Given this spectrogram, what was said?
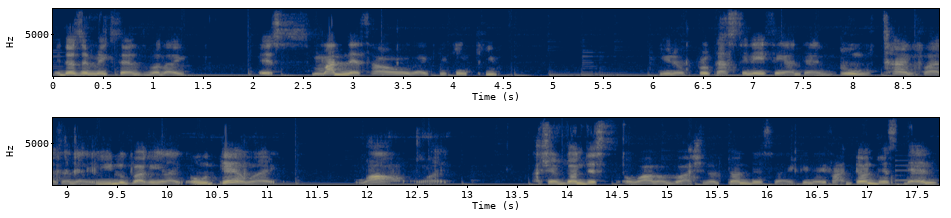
It doesn't make sense but like it's madness how like you can keep you know procrastinating and then boom time flies and then you look back and you're like oh damn like wow like I should have done this a while ago. I should have done this. Like, you know, if I had done this then,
